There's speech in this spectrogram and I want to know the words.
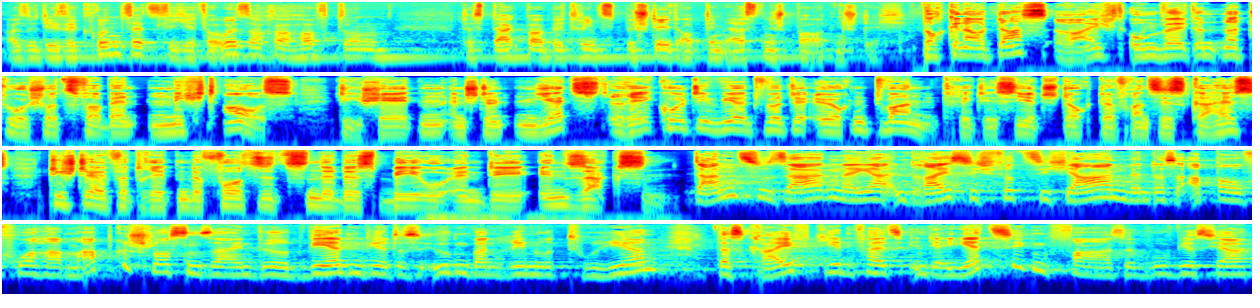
Also diese grundsätzliche Verursacherhaftung des Bergbaubetriebs besteht ab dem ersten Spatenstich. Doch genau das das reicht Umwelt- und Naturschutzverbänden nicht aus. Die Schäden entstünden jetzt, rekultiviert wird er irgendwann, kritisiert Dr. Franziska Hess, die stellvertretende Vorsitzende des BUND in Sachsen. Dann zu sagen, naja, in 30, 40 Jahren, wenn das Abbauvorhaben abgeschlossen sein wird, werden wir das irgendwann renaturieren. Das greift jedenfalls in der jetzigen Phase, wo wir es ja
